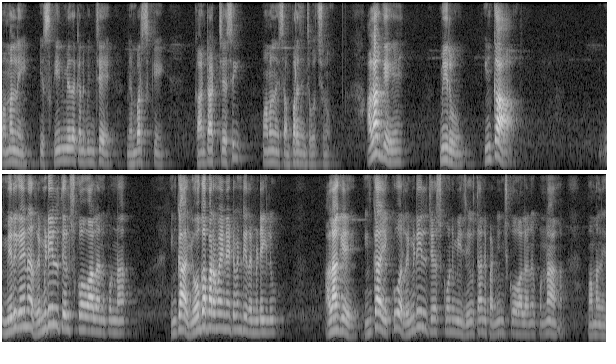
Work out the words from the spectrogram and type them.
మమ్మల్ని ఈ స్క్రీన్ మీద కనిపించే నెంబర్స్కి కాంటాక్ట్ చేసి మమ్మల్ని సంప్రదించవచ్చును. అలాగే మీరు ఇంకా మెరుగైన రెమెడీలు తెలుసుకోవాలనుకున్న ఇంకా యోగపరమైనటువంటి రెమెడీలు అలాగే ఇంకా ఎక్కువ రెమెడీలు చేసుకొని మీ జీవితాన్ని పండించుకోవాలనుకున్న మమ్మల్ని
